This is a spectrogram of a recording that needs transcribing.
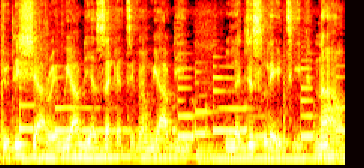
judiciary, we have the executive, and we have the legislative. Now,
